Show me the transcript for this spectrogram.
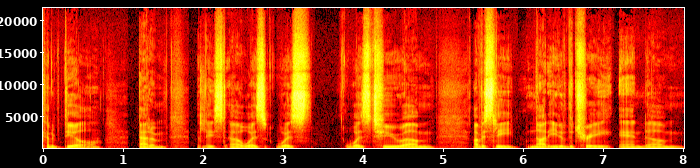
kind of deal, Adam, at least, uh, was was was to um, obviously not eat of the tree and um,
